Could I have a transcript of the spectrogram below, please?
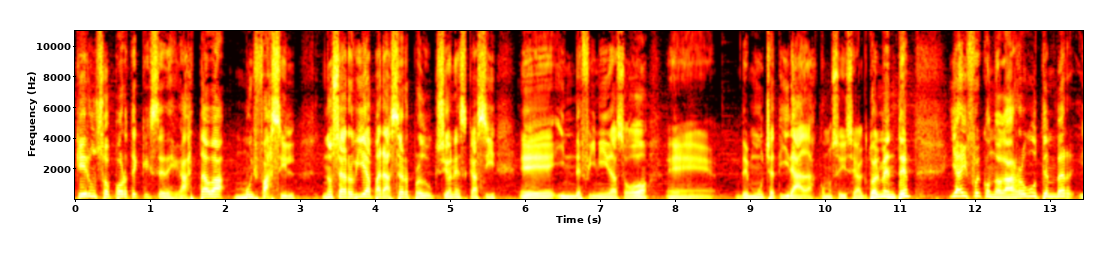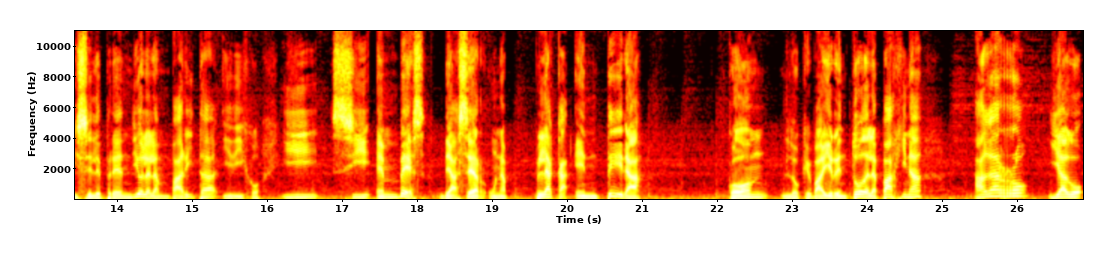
que era un soporte que se desgastaba muy fácil. No servía para hacer producciones casi eh, indefinidas o eh, de mucha tirada, como se dice actualmente. Y ahí fue cuando agarró Gutenberg y se le prendió la lamparita y dijo, y si en vez de hacer una placa entera con lo que va a ir en toda la página, agarro y hago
